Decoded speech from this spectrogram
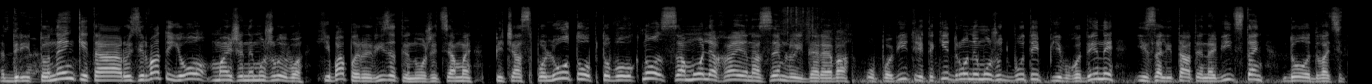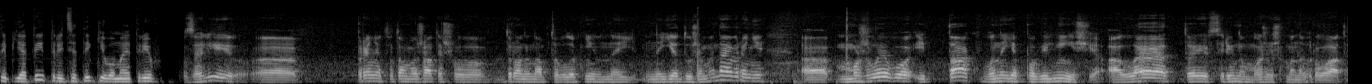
Дріт тоненький, та розірвати його майже неможливо, хіба перерізати ножицями. Під час польоту оптоволокно само лягає на землю і дерева. У повітрі такі дрони можуть бути півгодини і залітати на відстань до 25-30 кілометрів. Взагалі е, прийнято там вважати, що дрони на оптоволокні не, не є дуже маневрені. Е, можливо, і так вони є повільніші, але ти все рівно можеш маневрувати.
